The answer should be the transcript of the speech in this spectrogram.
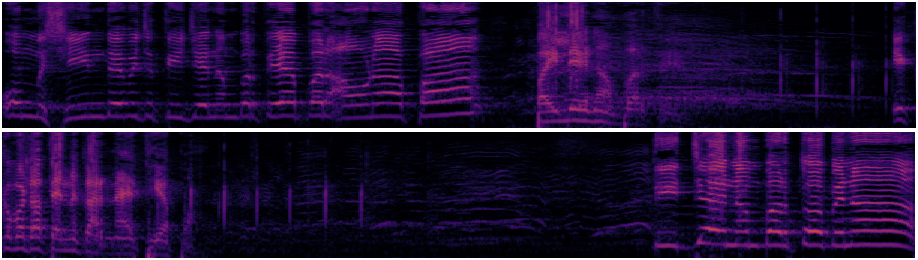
ਉਹ ਮਸ਼ੀਨ ਦੇ ਵਿੱਚ ਤੀਜੇ ਨੰਬਰ ਤੇ ਹੈ, ਪਰ ਆਉਣਾ ਆਪਾਂ ਪਹਿਲੇ ਨੰਬਰ ਤੇ। ਹੈ ਇੱਕ ਵਟਾ ਤਿੰਨ ਕਰਨਾ ਇੱਥੇ ਆਪਾਂ। ਤੀਜੇ ਨੰਬਰ ਤੋਂ ਬਿਨਾ,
